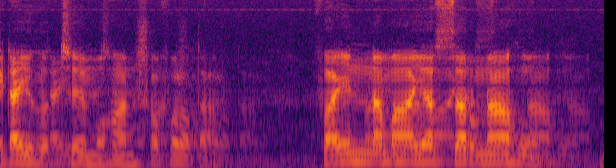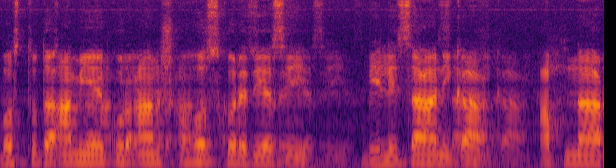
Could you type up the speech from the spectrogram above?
এটাই হচ্ছে মহান সফলতা। বস্তুত আমি এ কুরআন সহজ করে দিয়েছি, বিলিসানিকা, আপনার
